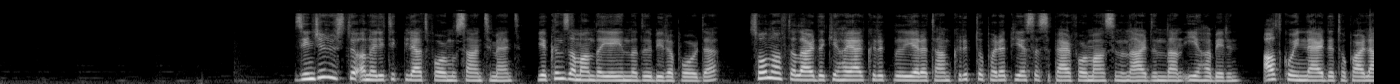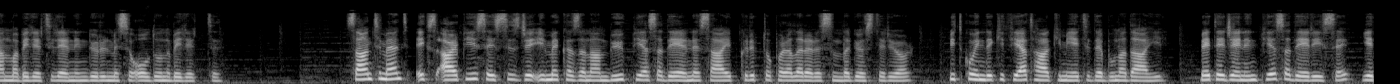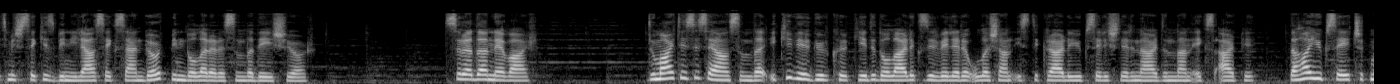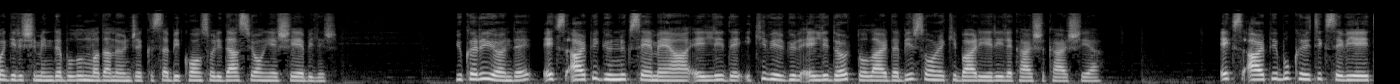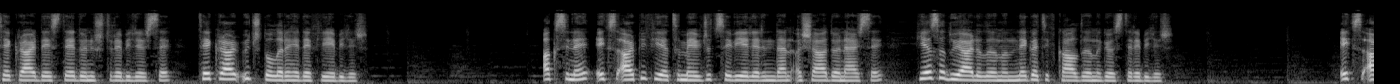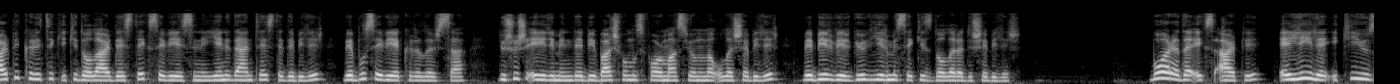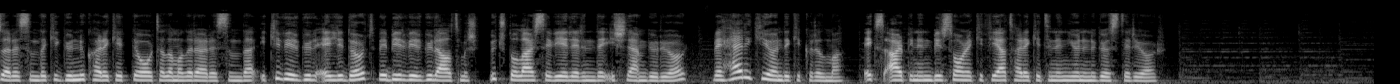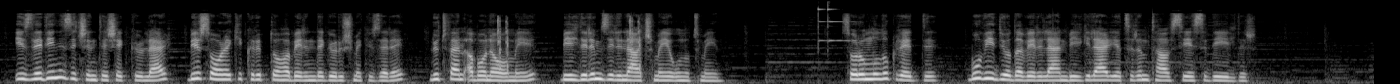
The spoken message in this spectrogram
Zincir üstü analitik platformu Sentiment, yakın zamanda yayınladığı bir raporda, son haftalardaki hayal kırıklığı yaratan kripto para piyasası performansının ardından iyi haberin, altcoin'lerde toparlanma belirtilerinin görülmesi olduğunu belirtti. Sentiment, XRP'yi sessizce ivme kazanan büyük piyasa değerine sahip kripto paralar arasında gösteriyor, Bitcoin'deki fiyat hakimiyeti de buna dahil, BTC'nin piyasa değeri ise 78 bin ila 84 bin dolar arasında değişiyor. Sırada ne var? Cumartesi seansında 2,47 dolarlık zirvelere ulaşan istikrarlı yükselişlerin ardından XRP, daha yükseğe çıkma girişiminde bulunmadan önce kısa bir konsolidasyon yaşayabilir. Yukarı yönde, XRP günlük SMA 50'de 2,54 dolarda bir sonraki bariyeriyle karşı karşıya. XRP bu kritik seviyeyi tekrar desteğe dönüştürebilirse, tekrar 3 doları hedefleyebilir. Aksine, XRP fiyatı mevcut seviyelerinden aşağı dönerse, piyasa duyarlılığının negatif kaldığını gösterebilir. XRP kritik 2 dolar destek seviyesini yeniden test edebilir ve bu seviye kırılırsa, düşüş eğiliminde bir başhomuz formasyonuna ulaşabilir ve 1,28 dolara düşebilir. Bu arada XRP, 50 ile 200 arasındaki günlük hareketli ortalamaları arasında 2,54 ve 1,63 dolar seviyelerinde işlem görüyor ve her iki yöndeki kırılma, XRP'nin bir sonraki fiyat hareketinin yönünü gösteriyor. İzlediğiniz için teşekkürler. Bir sonraki kripto haberinde görüşmek üzere. Lütfen abone olmayı, bildirim zilini açmayı unutmayın. Sorumluluk reddi. Bu videoda verilen bilgiler yatırım tavsiyesi değildir.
